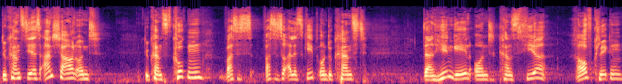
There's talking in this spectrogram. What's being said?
du kannst dir das anschauen und du kannst gucken, was es, was es so alles gibt und du kannst dann hingehen und kannst hier raufklicken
